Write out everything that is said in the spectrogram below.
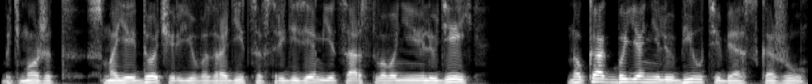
Быть может, с моей дочерью возродится в Средиземье царствование людей — но как бы я ни любил тебя, скажу.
